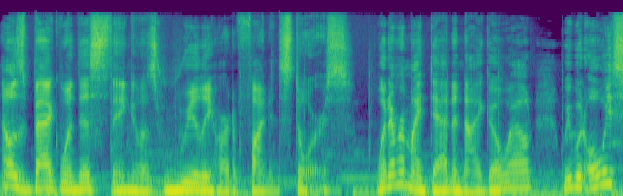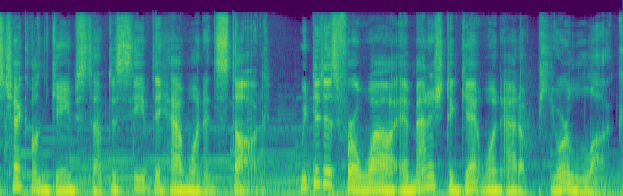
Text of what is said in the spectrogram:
That was back when this thing was really hard to find in stores. Whenever my dad and I go out, we would always check on GameStop to see if they have one in stock. We did this for a while and managed to get one out of pure luck.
